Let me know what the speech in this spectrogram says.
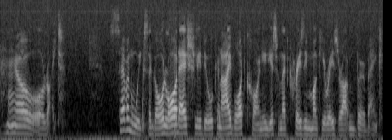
Oh, all right. Seven weeks ago, Lord Ashley Duke and I bought Cornelius from that crazy monkey raiser out in Burbank.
